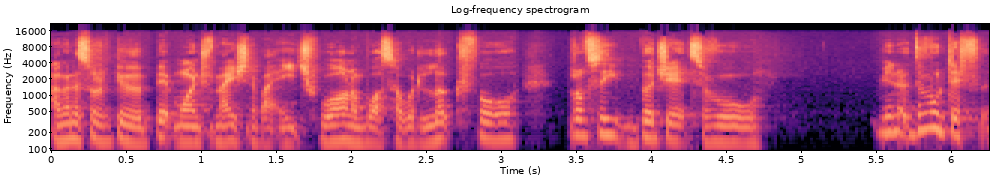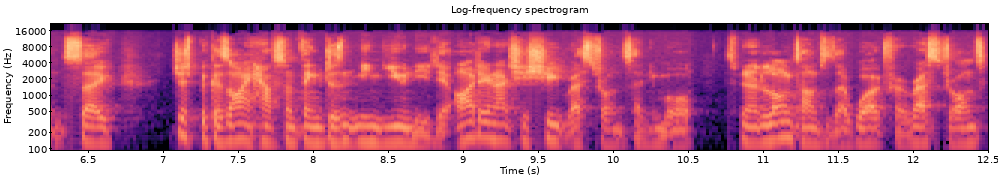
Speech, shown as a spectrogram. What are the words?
I'm going to sort of give a bit more information about each one and what I would look for. But obviously, budgets are all, you know, they're all different. So just because I have something doesn't mean you need it. I don't actually shoot restaurants anymore. It's been a long time since I've worked for a restaurant.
